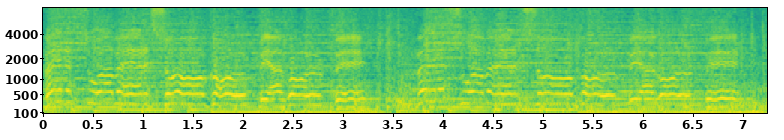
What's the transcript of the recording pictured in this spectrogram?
verso a verso, golpe a golpe, verso a verso, golpe a golpe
